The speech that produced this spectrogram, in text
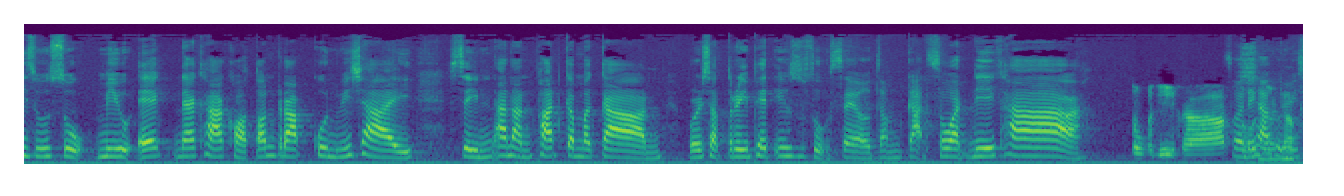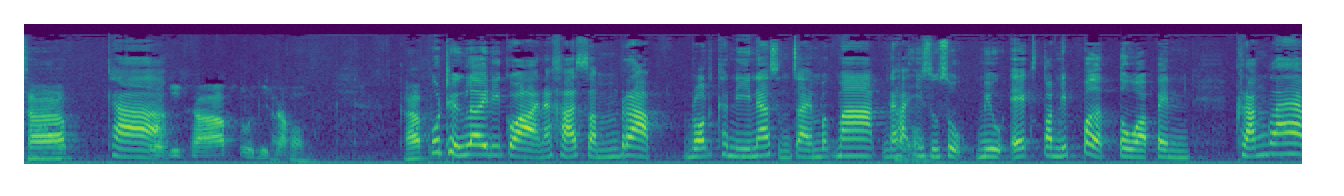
Isuzu m i X นะคะ ขอต้อนรับคุณวิชัยศิลป์อนันต์พัฒน์กรรมการ บริษัทตรีเพชร Isuzu Sale จำกัด สวัสดีค่ะ สวัสดีครับ สวัสดีค่ะสวัคุสณดีวิครัชัยบค่ะ สวัสดีครับ สวัสดีครับผมครับพูดถึงเลยดีกว่านะคะสำหรับรถคันนี้น่าสนใจมากๆนะครัคะบผม Isuzu m i X ตอนนี้เปิดตัวเป็น ครั้งแรก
